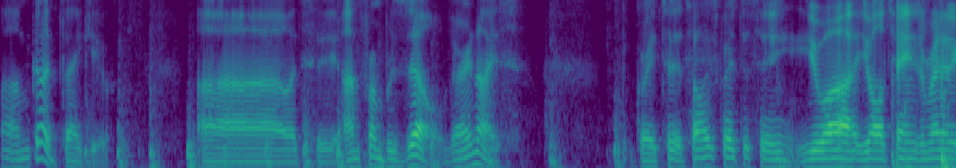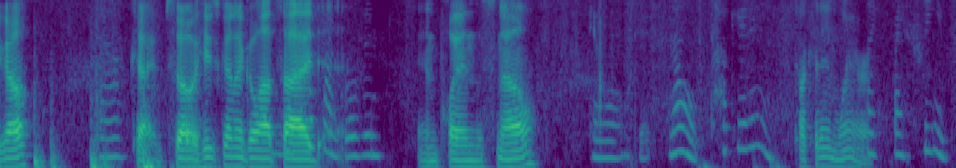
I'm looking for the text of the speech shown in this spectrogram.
I'm good, thank you. Uh, let's see. I'm from Brazil. Very nice. Great to. It's always great to see you. Uh, you all changed and ready to go. Yeah. Okay, so he's gonna go outside Tuck my glove in. and play in the snow. It won't get. No, tuck it in. Tuck it in where? Like my sleeve.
